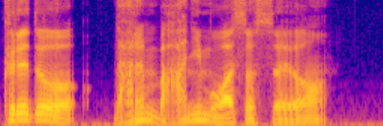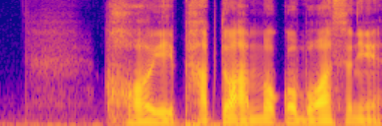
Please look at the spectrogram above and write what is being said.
그래도 나름 많이 모았었어요. 거의 밥도 안 먹고 모았으니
